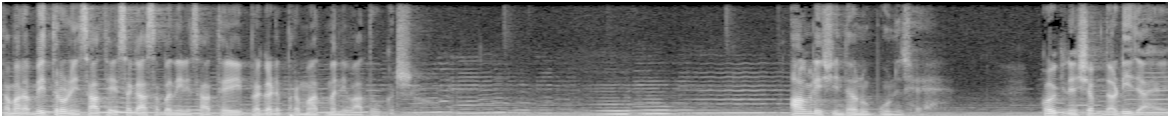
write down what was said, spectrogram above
તમારા મિત્રોની સાથે, સગા સંબંધીની સાથે પ્રગટ પરમાત્માની વાતો કરશો આંગળી સિંધાનું પૂન છે. કોઈકને શબ્દ અડી જાય,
